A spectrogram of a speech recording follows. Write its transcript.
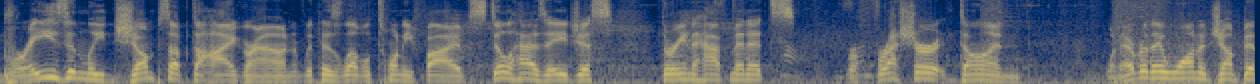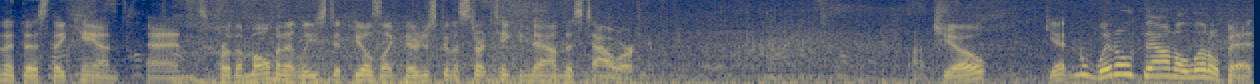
brazenly jumps up to high ground with his level 25. Still has Aegis, three and a half minutes. Refresher done. Whenever they want to jump in at this, they can. And for the moment, at least, it feels like they're just going to start taking down this tower. Dyrachyo getting whittled down a little bit.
